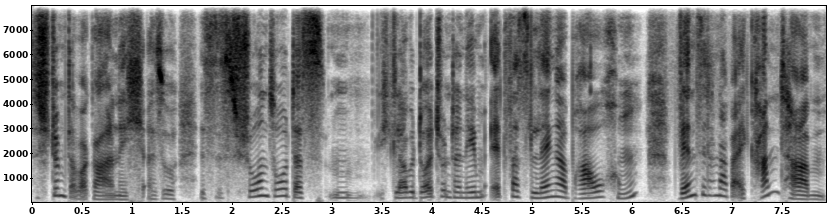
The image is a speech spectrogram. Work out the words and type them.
Das stimmt aber gar nicht. Also es ist schon so, dass hm, ich glaube, deutsche Unternehmen etwas länger brauchen. Wenn sie dann aber erkannt haben,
